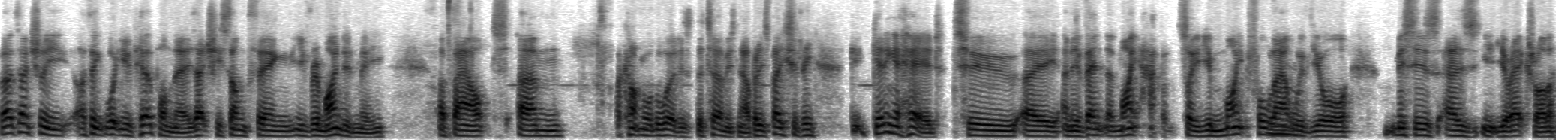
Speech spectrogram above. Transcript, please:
That's actually, I think, what you've hit upon there is actually something you've reminded me about um, I can't remember what the word is, the term is now, but it's basically getting ahead to a, an event that might happen. So you might fall mm. out with your missus as your ex, rather,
